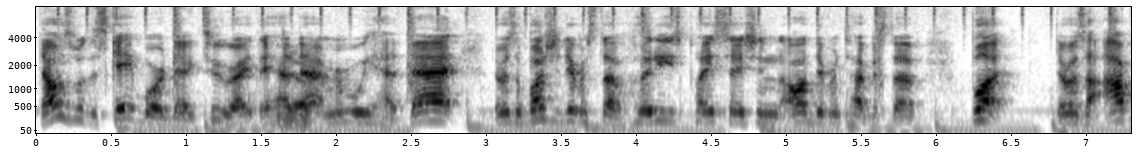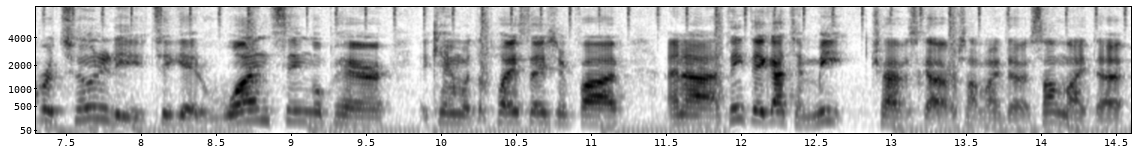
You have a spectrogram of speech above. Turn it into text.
that was with the skateboard deck too, right? They had yep. that. Remember we had that. There was a bunch of different stuff, hoodies, PlayStation, all different type of stuff. But there was an opportunity to get one single pair. It came with the PlayStation 5. And I think they got to meet Travis Scott or something like that, something like that.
